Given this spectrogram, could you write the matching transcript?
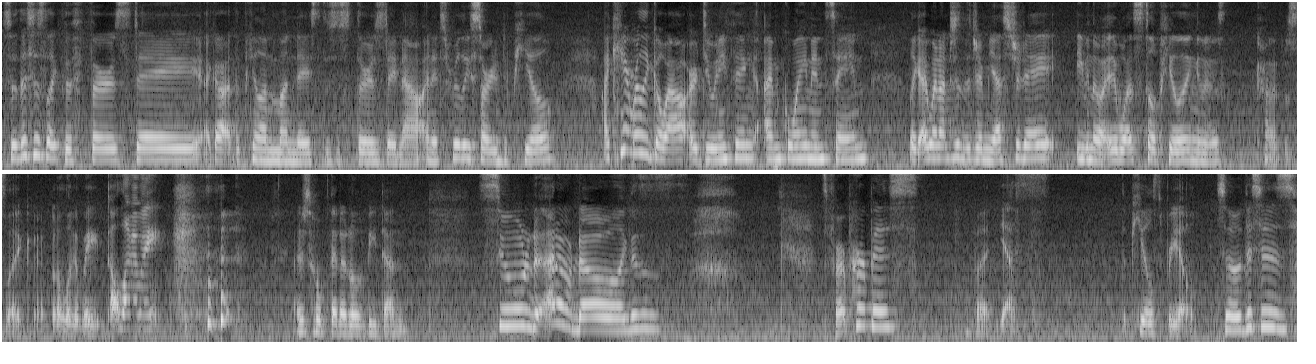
So this is like the Thursday. I got the peel on Monday, so this is Thursday now, and it's really starting to peel. I can't really go out or do anything. I'm going insane. Like I went out to the gym yesterday, even though it was still peeling, and it was kind of just like, don't look at me, don't look at me. I just hope that it'll be done soon. I don't know. Like this is, it's for a purpose, but yes, the peel's real. So this is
